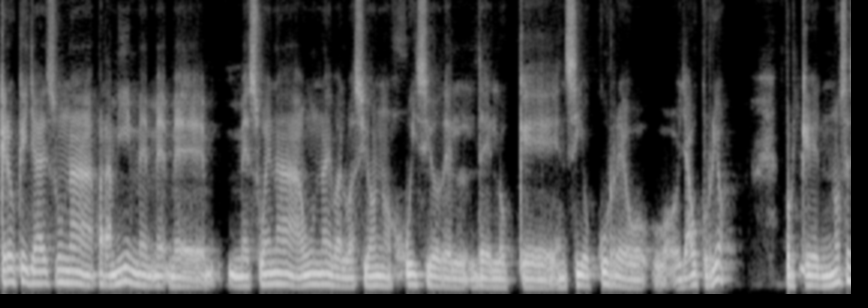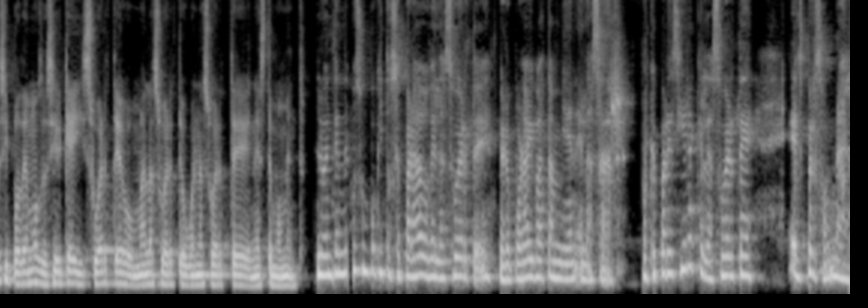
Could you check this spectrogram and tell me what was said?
creo que ya es una, para mí me, me, suena a una evaluación o juicio de lo que en sí ocurre o ya ocurrió. Porque no sé si podemos decir que hay suerte o mala suerte o buena suerte en este momento. Lo entendemos un poquito separado de la suerte, pero por ahí va también el azar, porque pareciera que la suerte es personal,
